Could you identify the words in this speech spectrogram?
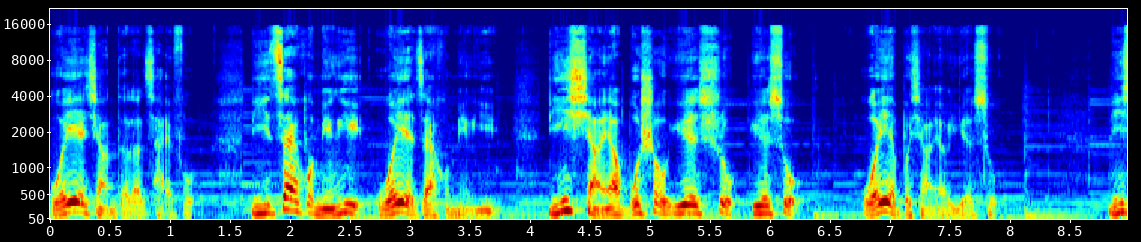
我也想得到财富；你在乎名誉，我也在乎名誉；你想要不受约束约束，我也不想要约束。你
